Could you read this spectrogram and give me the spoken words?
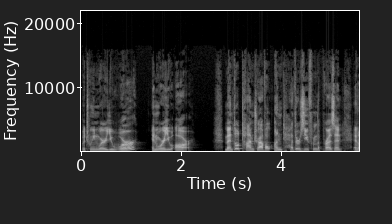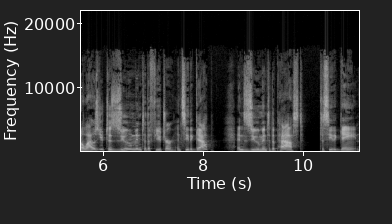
between where you were and where you are. Mental time travel untethers you from the present and allows you to zoom into the future and see the gap, and zoom into the past to see the gain.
